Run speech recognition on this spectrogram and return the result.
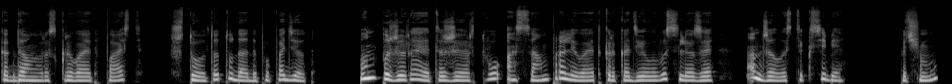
Когда он раскрывает пасть, что-то туда да попадет. Он пожирает жертву, а сам проливает крокодиловые слезы от жалости к себе. Почему?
